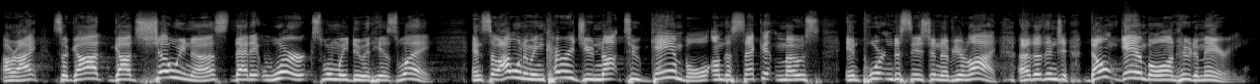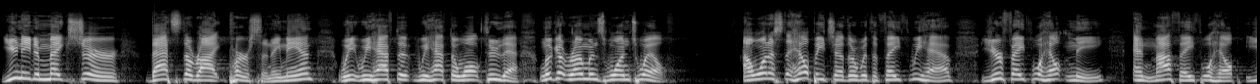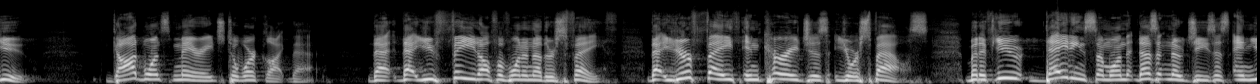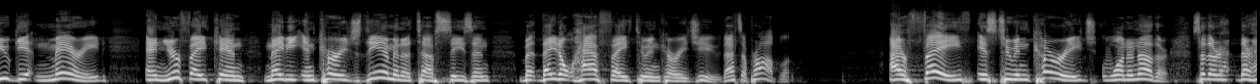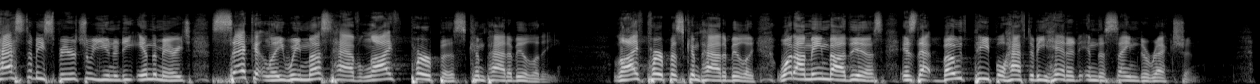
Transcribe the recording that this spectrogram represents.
All right? So God, God's showing us that it works when we do it His way. And so I want to encourage you not to gamble on the second most important decision of your life. Other than, don't gamble on who to marry. You need to make sure that's the right person. Amen? We, we, have, to, we have to walk through that. Look at Romans 1.12. I want us to help each other with the faith we have. Your faith will help me, and my faith will help you. God wants marriage to work like that. That, that you feed off of one another's faith. That your faith encourages your spouse. But if you're dating someone that doesn't know Jesus and you get married, and your faith can maybe encourage them in a tough season, but they don't have faith to encourage you, that's a problem. Our faith is to encourage one another. So there, there has to be spiritual unity in the marriage. Secondly, we must have life purpose compatibility. Life purpose compatibility. What I mean by this is that both people have to be headed in the same direction.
